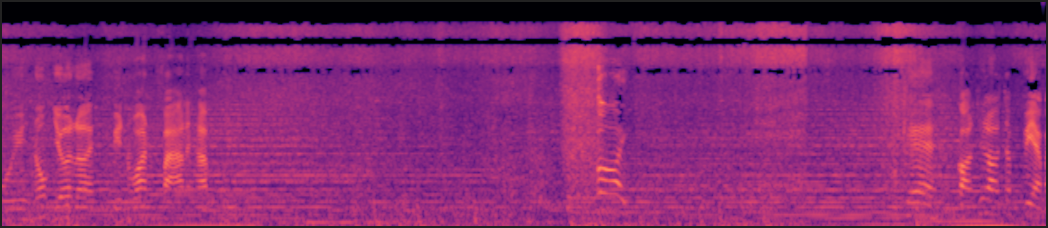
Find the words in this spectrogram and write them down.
อุ้ยนกเยอะเลยบินว่อนฟ้าเลยครับโอ้ยโอ เค ก่อนที่เราจะเปียก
